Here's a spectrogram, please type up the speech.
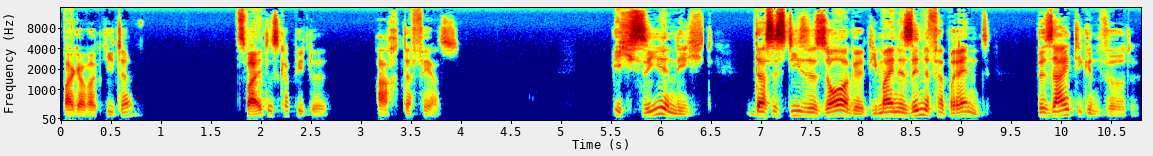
Bhagavad Gita, zweites Kapitel, achter Vers. Ich sehe nicht, dass es diese Sorge, die meine Sinne verbrennt, beseitigen würde.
